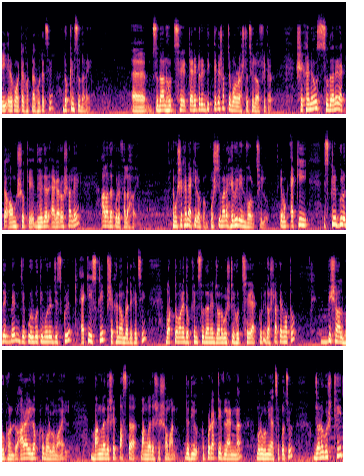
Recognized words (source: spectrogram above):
এই এরকম একটা ঘটনা ঘটেছে দক্ষিণ সুদানে। সুদান হচ্ছে টেরিটরির দিক থেকে সবচেয়ে বড় রাষ্ট্র ছিল আফ্রিকার। সেখানেও সুদানের একটা অংশকে দু হাজার এগারো সালে আলাদা করে ফেলা হয়। এবং সেখানে একই রকম। পশ্চিমারা হেভিলি ইনভলভ ছিল এবং একই স্ক্রিপ্টগুলো দেখবেন যে পূর্ব তিমুরের যে স্ক্রিপ্ট একই স্ক্রিপ্ট সেখানে আমরা দেখেছি। বর্তমানে দক্ষিণ সুদানের জনগোষ্ঠী হচ্ছে এক কোটি দশ লাখের মতো। বিশাল ভূখণ্ড, আড়াই লক্ষ বর্গ মাইল। বাংলাদেশের পাঁচটা বাংলাদেশের সমান, যদিও প্রোডাক্টিভ ল্যান্ড না, মরুভূমি আছে প্রচুর। জনগোষ্ঠীর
